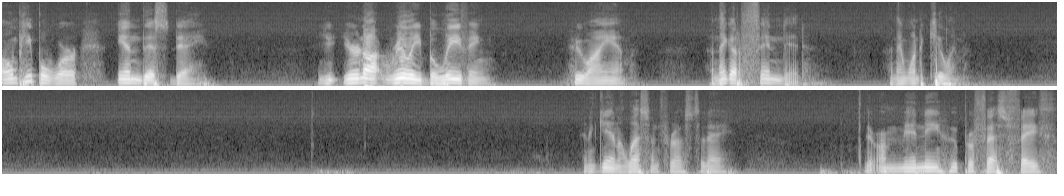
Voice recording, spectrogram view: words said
own people were in this day. You, you're not really believing who I am. And they got offended and they wanted to kill him. And again, a lesson for us today. There are many who profess faith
